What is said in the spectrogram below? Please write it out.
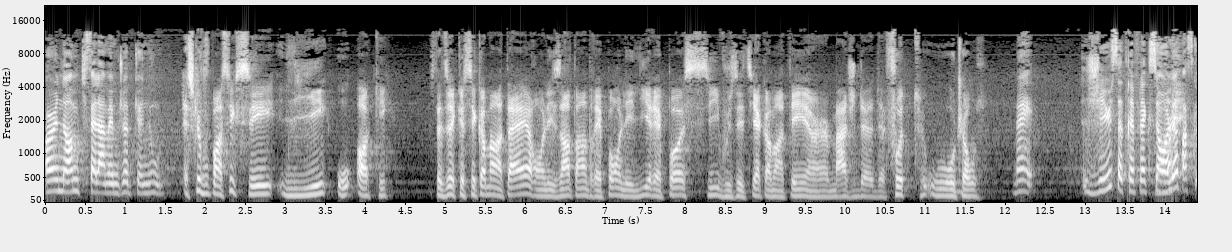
un homme qui fait la même job que nous. Est-ce que vous pensez que c'est lié au hockey? C'est-à-dire que ces commentaires, on les entendrait pas, on les lirait pas si vous étiez à commenter un match de, de foot ou autre chose. Ben, j'ai eu cette réflexion-là parce que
